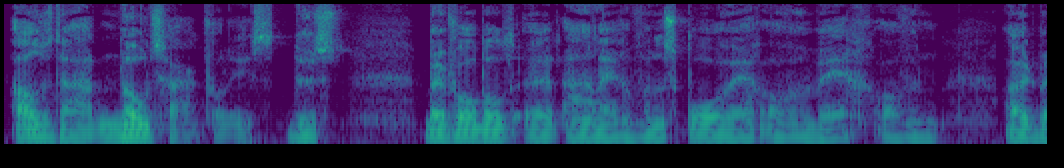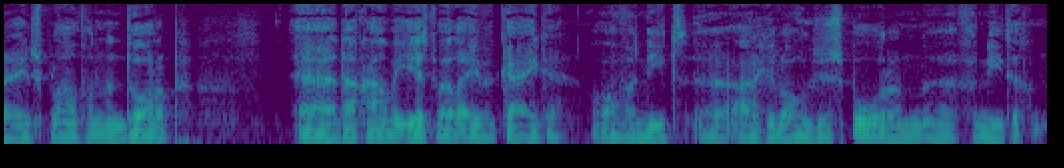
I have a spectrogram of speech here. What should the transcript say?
als daar noodzaak voor is. Dus bijvoorbeeld het aanleggen van een spoorweg of een weg of een uitbreidingsplan van een dorp. Uh, dan gaan we eerst wel even kijken of we niet archeologische sporen vernietigen.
